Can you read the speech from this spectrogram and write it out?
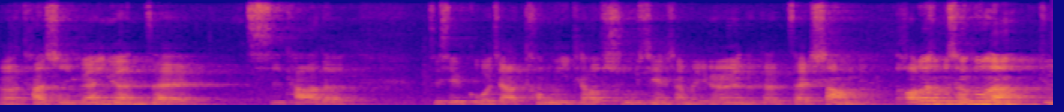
啊，它是远远在其他的这些国家同一条竖线上面，远远的在在上面。好到什么程度呢？就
